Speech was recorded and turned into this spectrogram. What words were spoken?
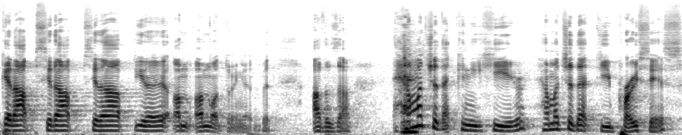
get up, sit up, sit up. You know, I'm I'm not doing it, but others are. How much of that can you hear? How much of that do you process?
